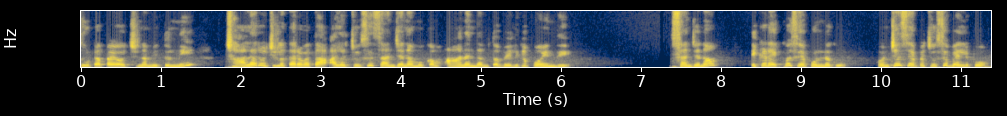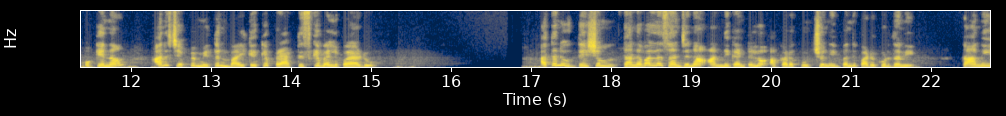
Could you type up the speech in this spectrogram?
సూటపై వచ్చిన మిథున్ని చాలా రోజుల తర్వాత అలా చూసి సంజన ముఖం ఆనందంతో వెలిగిపోయింది. సంజన ఇక్కడ ఎక్కువసేపు ఉండకు. కొంచెం సేపు చూసి వెళ్ళిపో ఓకేనా? అని చెప్పి మిథున్ బైక్ ఎక్కి ప్రాక్టీస్కి వెళ్ళిపోయాడు. అతని ఉద్దేశం తన వల్ల సంజన అన్ని గంటలు అక్కడ కూర్చొని ఇబ్బంది పడకూడదని. కానీ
